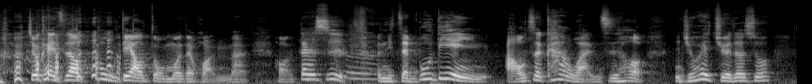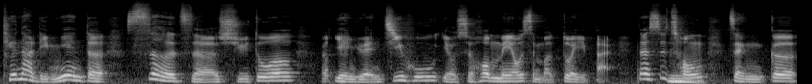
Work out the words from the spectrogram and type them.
就可以知道步调多么的缓慢。好，但是你整部电影熬着看完之后，你就会觉得说：天呐，里面的色泽，许多演员几乎有时候没有什么对白，但是从整个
